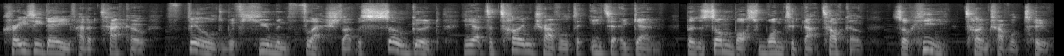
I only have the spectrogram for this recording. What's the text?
Crazy Dave had a taco filled with human flesh that was so good he had to time travel to eat it again. But Zomboss wanted that taco, so he time travelled too.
